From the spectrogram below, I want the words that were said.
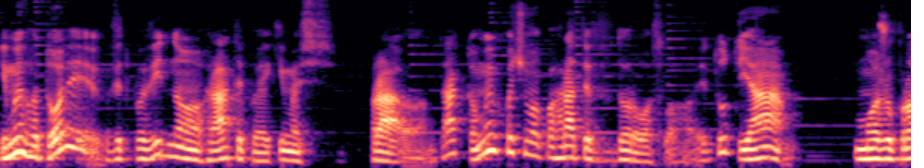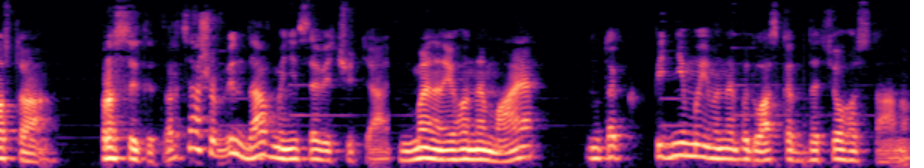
І ми готові відповідно грати по якимось правилам. Так? То ми хочемо пограти в дорослого. І тут я можу просто просити творця, щоб він дав мені це відчуття. В мене його немає. Ну так підніми мене, будь ласка, до цього стану.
